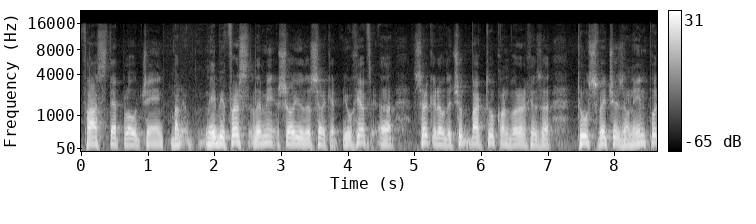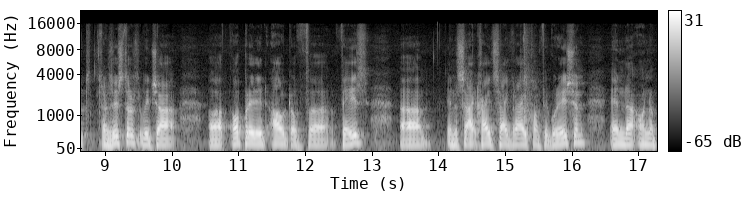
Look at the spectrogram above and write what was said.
fast step load change. But maybe first let me show you the circuit. You have a circuit of the Ćuk Buck 2 converter has uh, two switches on input transistors which are uh, operated out of uh, phase um, in the high side drive configuration. And uh, on the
